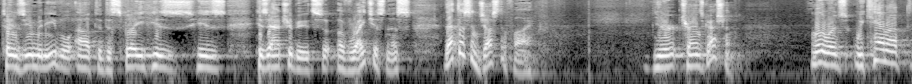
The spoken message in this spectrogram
turns human evil out to display his, his, his attributes of righteousness, that doesn't justify your transgression. In other words, we cannot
